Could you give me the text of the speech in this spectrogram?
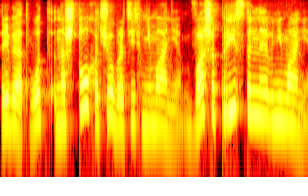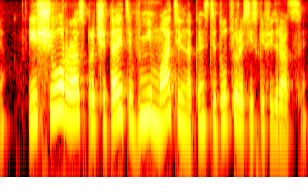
Ребят, вот на что хочу обратить внимание. Ваше пристальное внимание. Еще раз прочитайте внимательно Конституцию Российской Федерации.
